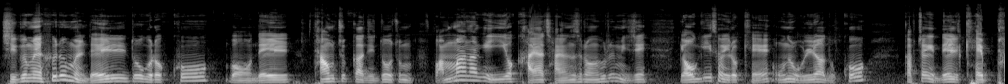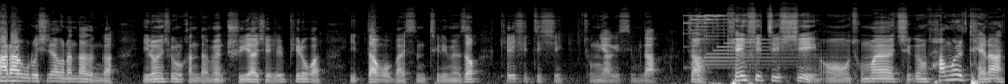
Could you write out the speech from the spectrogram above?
지금의 흐름을 내일도 그렇고 뭐 내일 다음 주까지도 좀 완만하게 이어가야 자연스러운 흐름이지 여기서 이렇게 오늘 올려놓고 갑자기 내일 개파락으로 시작을 한다든가 이런 식으로 간다면 주의하실 필요가 있다고 말씀드리면서 KCTC 정리하겠습니다. 자, KCTC 어, 정말 지금 화물 대란,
